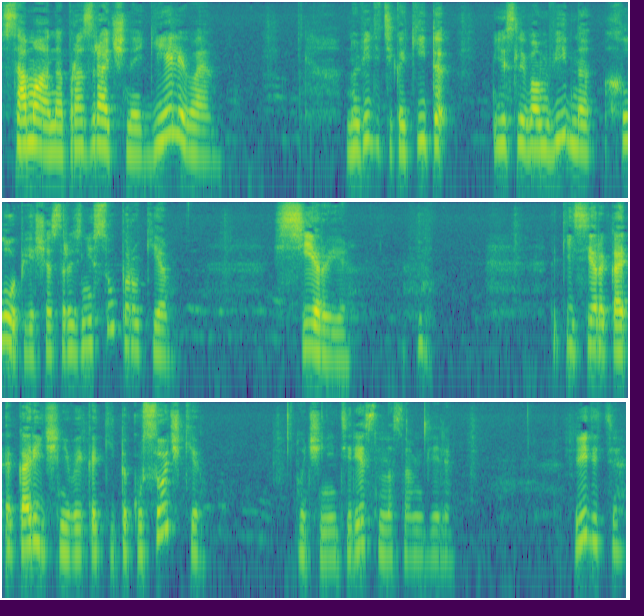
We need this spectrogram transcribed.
Сама она прозрачная, гелевая. Но видите, какие-то, если вам видно, хлопья. Сейчас разнесу по руке. Серые. Такие серо-коричневые какие-то кусочки. Очень интересно на самом деле. Видите?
